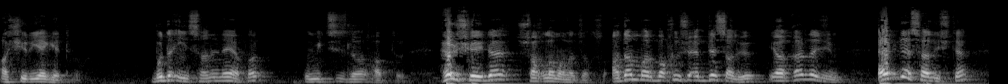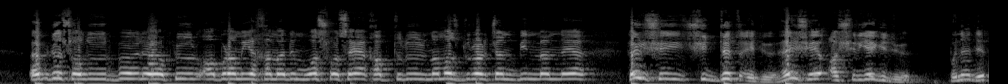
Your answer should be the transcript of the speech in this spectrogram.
Aşırıya gitmek. Bu da insanı ne yapar? Ümitsizliğe kaptırır. Her şeyde sağlam alacaksın. Adam var bakıyorsun ebdes alıyor. Ya kardeşim ebdes al işte. Ebdes alıyor, böyle yapıyor, abramı yakamadım, vasvasaya kaptırıyor, namaz durarken bilmem neye, her şey şiddet ediyor, her şey aşırıya gidiyor. Bu nedir?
